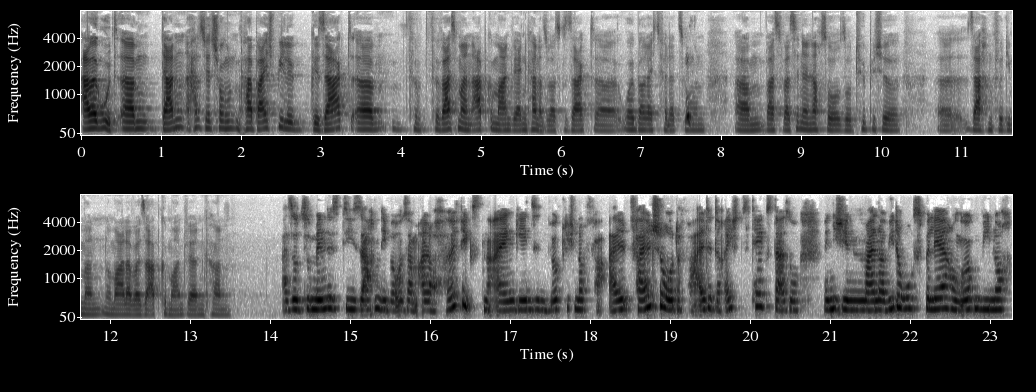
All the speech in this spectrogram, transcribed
aber gut, ähm, dann hast du jetzt schon ein paar Beispiele gesagt, ähm, für, für was man abgemahnt werden kann. Also du hast gesagt, äh, Urheberrechtsverletzungen, ähm, was, was sind denn noch so, so typische äh, Sachen, für die man normalerweise abgemahnt werden kann? Also zumindest die Sachen, die bei uns am allerhäufigsten eingehen, sind wirklich noch falsche oder veraltete Rechtstexte. Also wenn ich in meiner Widerrufsbelehrung irgendwie noch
